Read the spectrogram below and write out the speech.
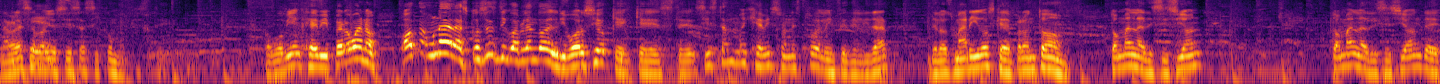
La verdad ese rollo es. sí es así como que este. Como bien heavy. Pero bueno, una de las cosas, digo, hablando del divorcio, que, que este, sí están muy heavy, son esto de la infidelidad de los maridos que de pronto toman la decisión. Toman la decisión de,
